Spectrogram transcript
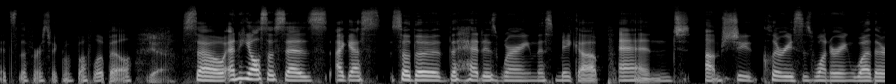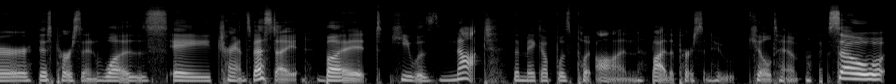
It's the first victim of Buffalo Bill. Yeah, So, and he also says, I guess, so the the head is wearing this makeup, and um, she Clarice is wondering whether this person was a transvestite, but he was not. The makeup was put on by the person who killed him. So,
